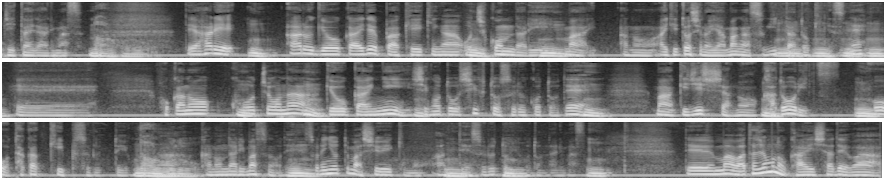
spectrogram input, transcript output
実態であります。なるほどでやはり、ある業界でやっぱ景気が落ち込んだり、うん、まあ、あの IT 投資の山が過ぎた時ですね、えー、他の好調な業界に仕事をシフトすることで、まあ、技術者の稼働率を高くキープするっていうことが可能になりますので、それによってまあ収益も安定するということになります。でまあ、私どもの会社では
